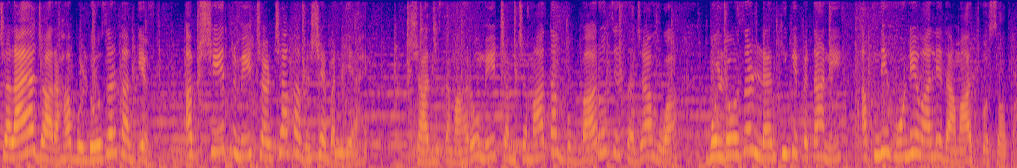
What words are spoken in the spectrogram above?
चलाया जा रहा बुलडोजर का गिफ्ट अब क्षेत्र में चर्चा का विषय बन गया है। शादी समारोह में चमचमाता गुब्बारों से सजा हुआ बुलडोजर लड़की के पिता ने अपने होने वाले दामाद को सौंपा।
